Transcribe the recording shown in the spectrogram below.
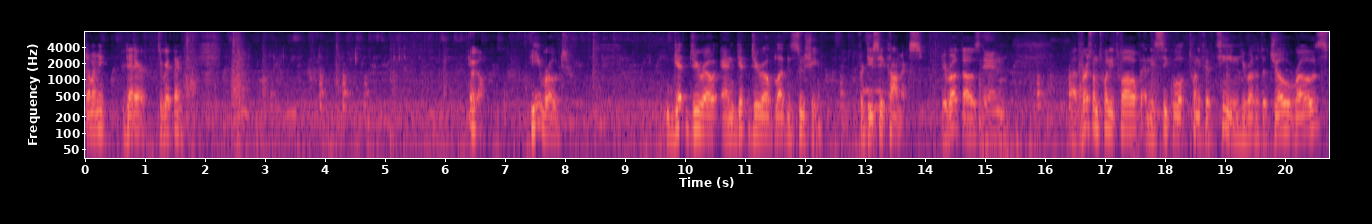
Don't mind me. Dead air. It's a great thing. Here we go. He wrote Get Jiro and Get Jiro Blood and Sushi for DC Comics. He wrote those in uh, the first one 2012 and the sequel 2015. He wrote those with Joel Rose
